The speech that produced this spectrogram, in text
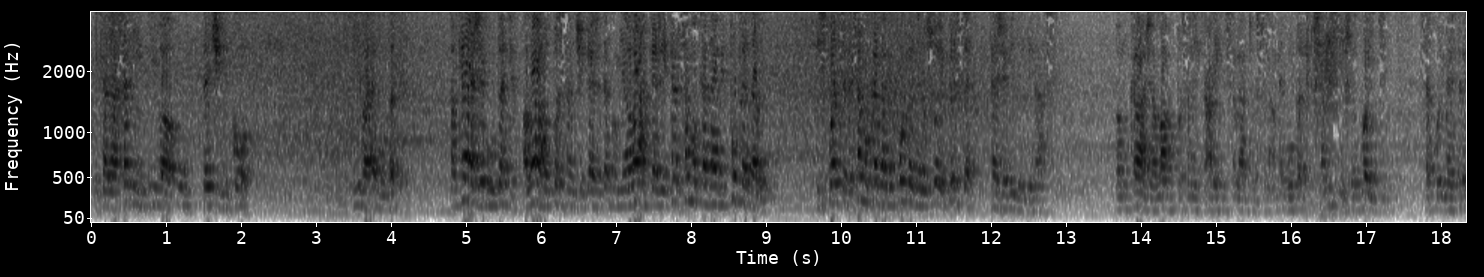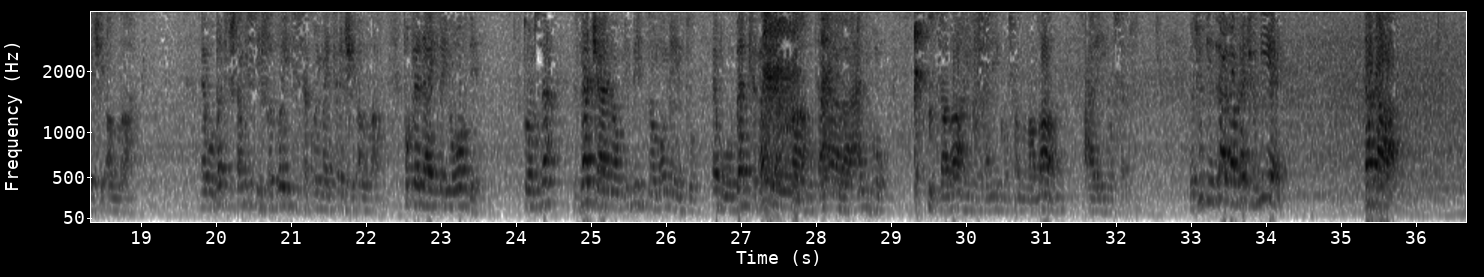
i kada sa njim biva u pećini ko? Biva Ebu Bekr. Pa kaže Ebu Bekr, Allahom poslanče, kaže tako mi Allah, kaže kad, samo kada bi pogledali ispod sebe, samo kada bi pogledali u svoje prste, kaže vidjeli bi nas. Pa mu kaže Allahu poslanik alihi salatu wasalam, Ebu Bekr, šta misliš o dvojici sa kojima je treći Allah? Ebu Bekr, šta misliš o dvojici sa kojima je treći Allah? Pogledajte i ovdje, u tom zna, značajnom i bitnom momentu, Ebu Bekr, radijallahu ta'ala anhu, sa Allahim poslanikom, sallallahu alaihi wa sallam. Međutim, draga braćo, nije tada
